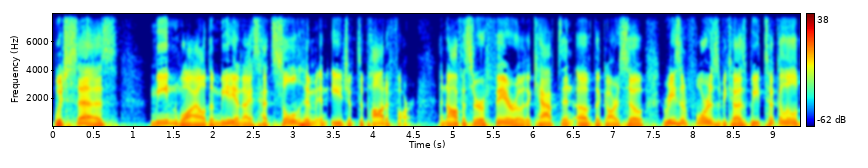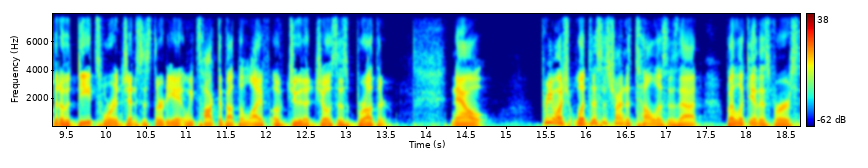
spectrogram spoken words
which says, Meanwhile, the Midianites had sold him in Egypt to Potiphar an officer of Pharaoh, the captain of the guard. So, reason for is because we took a little bit of a detour in Genesis 38 and we talked about the life of Judah, Joseph's brother. Now, pretty much what this is trying to tell us is that by looking at this verse,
